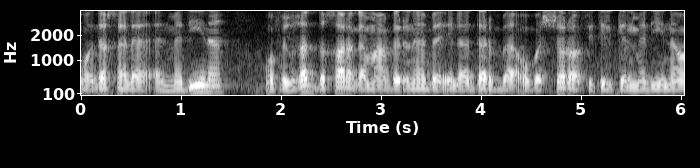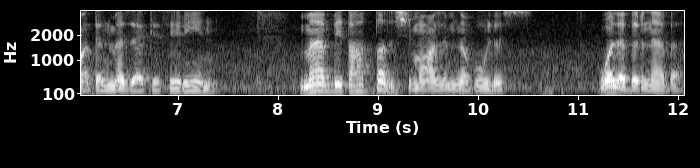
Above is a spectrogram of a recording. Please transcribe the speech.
ودخل المدينة. وفي الغد خرج مع برنابا إلى دربة وبشر في تلك المدينة وتلمذ كثيرين. ما بيتعطلش معلمنا بولس. ولا برنابا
